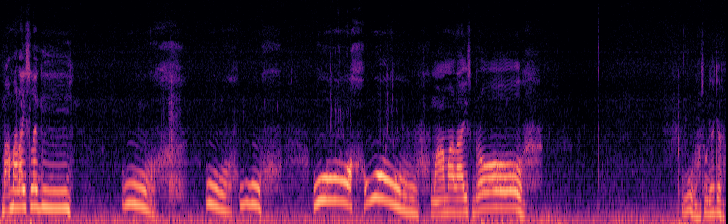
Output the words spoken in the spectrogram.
Mama lais lagi. Uh. Uh. Uh. Wow, wow, Mama Lais bro. Uh, langsung dihajar.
